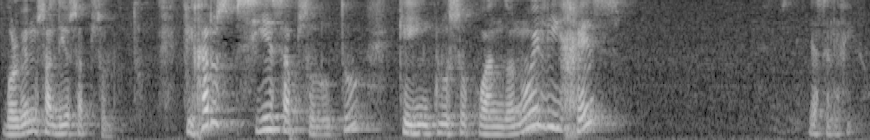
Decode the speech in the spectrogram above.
Volvemos al Dios absoluto. Fijaros si es absoluto, que incluso cuando no eliges, ya has elegido.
